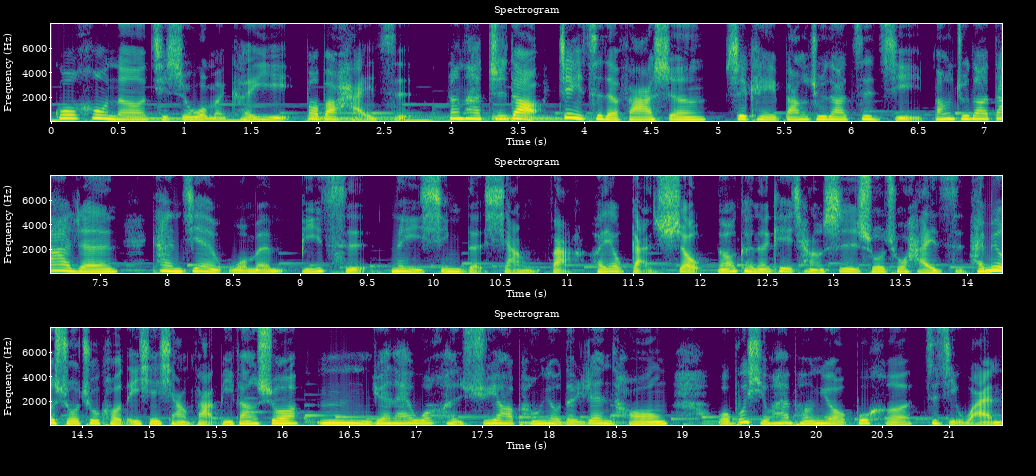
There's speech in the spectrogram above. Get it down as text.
过后呢，其实我们可以抱抱孩子。让他知道这一次的发生是可以帮助到自己，帮助到大人，看见我们彼此内心的想法还有感受，然后可能可以尝试说出孩子还没有说出口的一些想法，比方说，嗯，原来我很需要朋友的认同，我不喜欢朋友不和自己玩。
